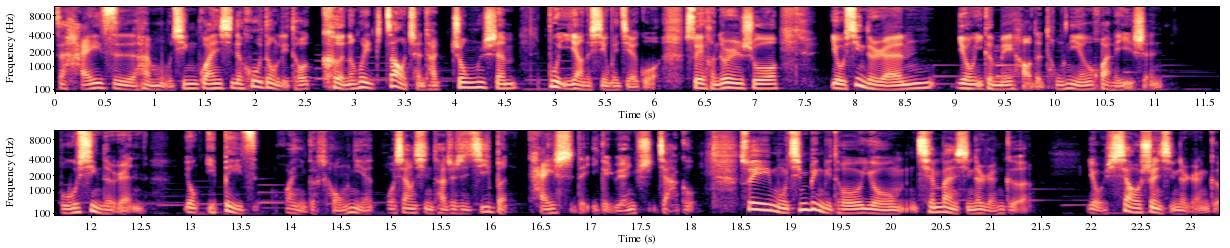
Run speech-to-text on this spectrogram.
在孩子和母亲关系的互动里头，可能会造成他终身不一样的行为结果。所以很多人说。有幸的人用一个美好的童年换了一生，不幸的人用一辈子换一个童年。我相信他这是基本开始的一个原始架构。所以母亲病里头有牵绊型的人格。有孝顺型的人格，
